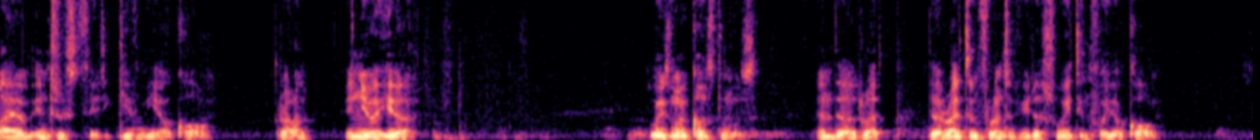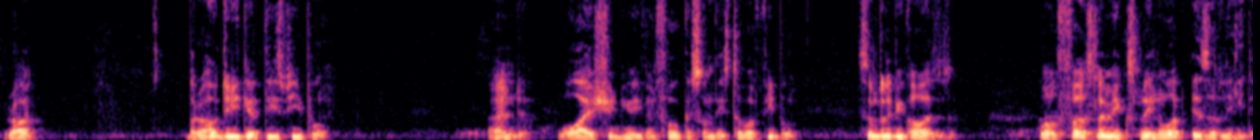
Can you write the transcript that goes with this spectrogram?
I am interested, give me a call. Right? And you're here. Where's my customers? And they're right they're right in front of you just waiting for your call. Right? But how do you get these people? And why should you even focus on these type of people? Simply because well, first let me explain what is a lead.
